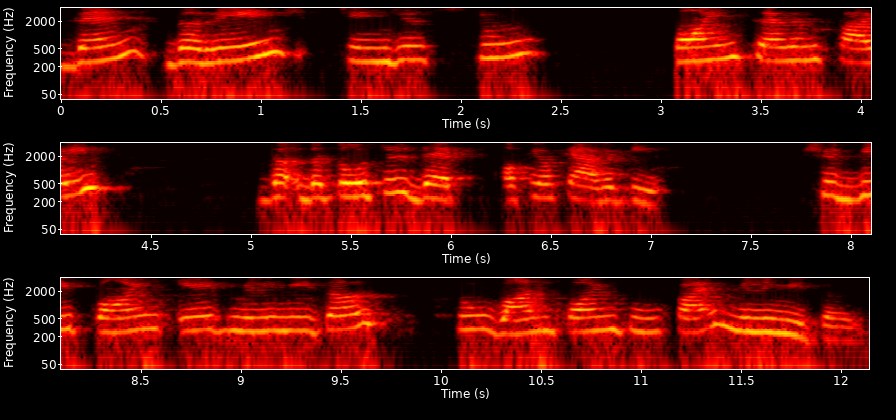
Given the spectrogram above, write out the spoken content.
then the range changes to 0.75, the, the total depth of your cavity should be 0.8 millimeters to 1.25 millimeters.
